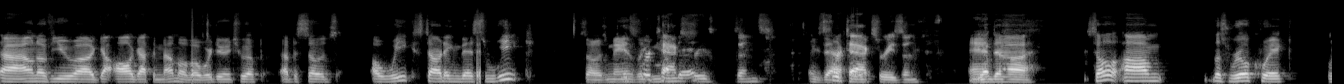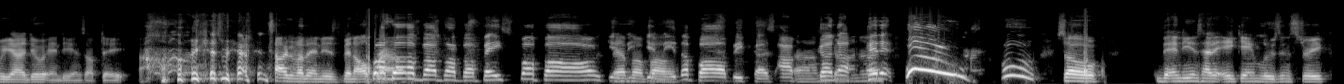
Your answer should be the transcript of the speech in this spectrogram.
uh, I don't know if you uh, got all got the memo, but we're doing two ep- episodes a week starting this week. So it's Man's for League tax reasons. Exactly. For tax reasons. And uh, so, um, let's real quick. We gotta do an Indians update because we haven't talked about the Indians. It's been all Ba, Browns. ba, ba, ba, ba, baseball ball. Give Yeah, me, ba, give me the ball because I'm, I'm gonna, gonna- hit it. Woo! Woo! So the Indians had an eight-game losing streak.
